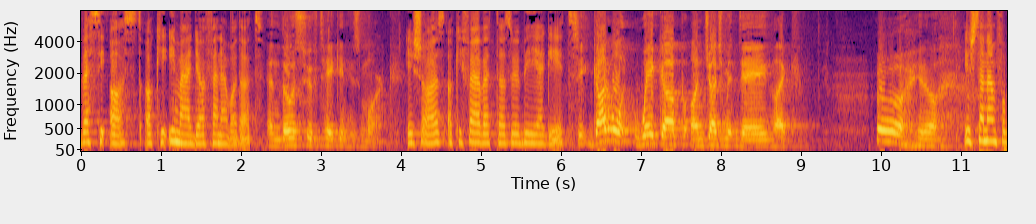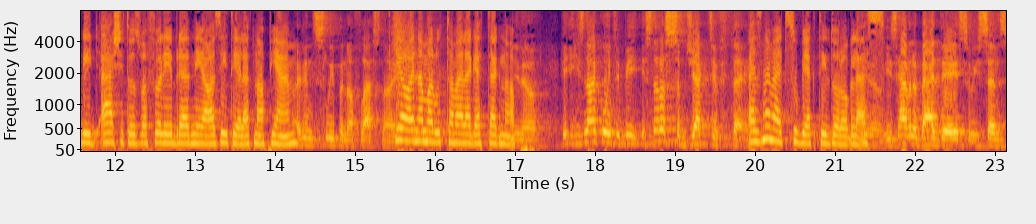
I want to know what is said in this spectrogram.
veszi azt, aki imádja a fenevadat, and those who have taken his mark. és az, aki felvette az ő bélyegét. See, God won't wake up on Judgment Day like, oh, you know, Isten nem fog így ásítozva fölébredni az ítélet I napján. didn't sleep enough last night. Jaj, nem aludtam eleget tegnap. You know, he, he's not going to be. It's not a subjective thing. Ez nem egy szubjektív dolog You know, lesz. he's having a bad day, so he sends,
